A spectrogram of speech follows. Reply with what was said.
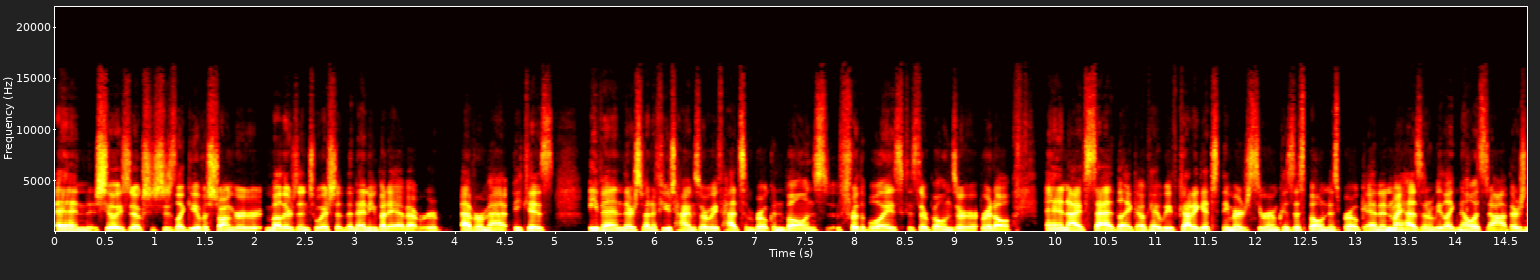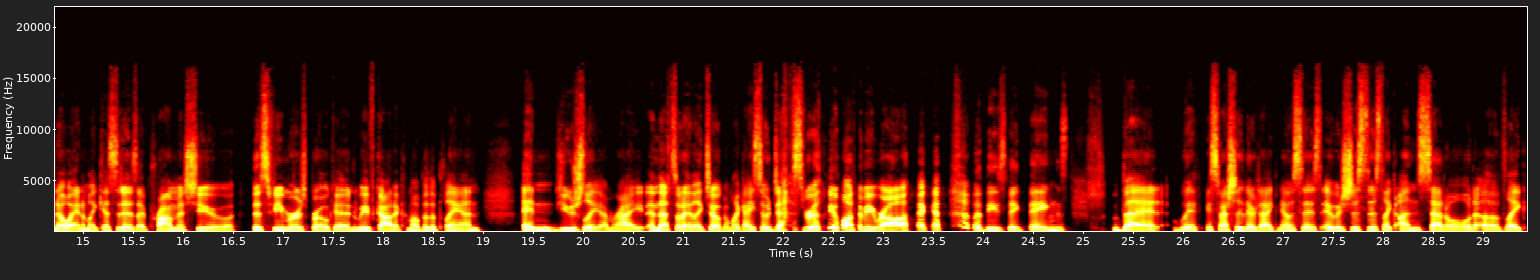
And she always jokes, she's like, you have a stronger mother's intuition than anybody I've ever, ever met. Because even there's been a few times where we've had some broken bones for the boys because their bones are brittle. And I've said, like, okay, we've got to get to the emergency room because this bone is broken. And my husband will be like, no, it's not. There's no way. And I'm like, yes, it is. I promise you, this femur is broken. We've got to come up with a plan. And usually I'm right. And that's what I like joke. I'm like, I so desperately want to be wrong with these big things. But with especially their diagnosis, it was just this like unsettled of like,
